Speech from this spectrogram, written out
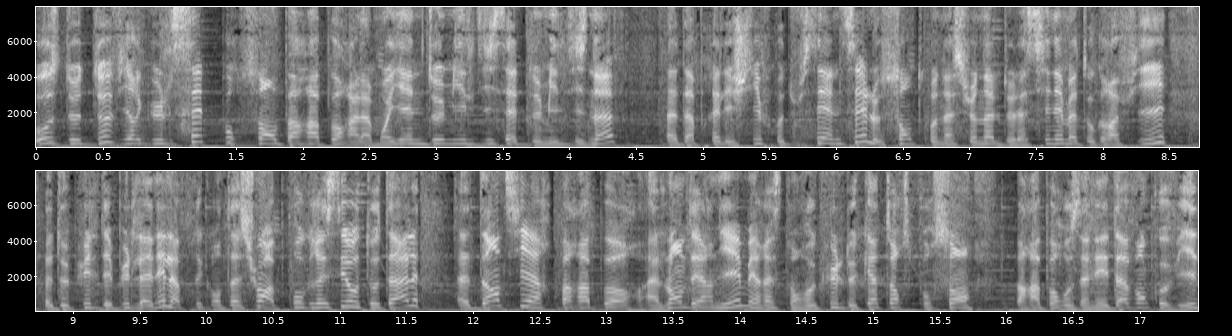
hausse de 2,7% par rapport à la moyenne 2017-2019. D'après les chiffres du CNC, le Centre national de la cinématographie, depuis le début de l'année, la fréquentation a progressé au total d'un tiers par rapport à l'an dernier, mais reste en recul de 14% par rapport aux années d'avant Covid.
